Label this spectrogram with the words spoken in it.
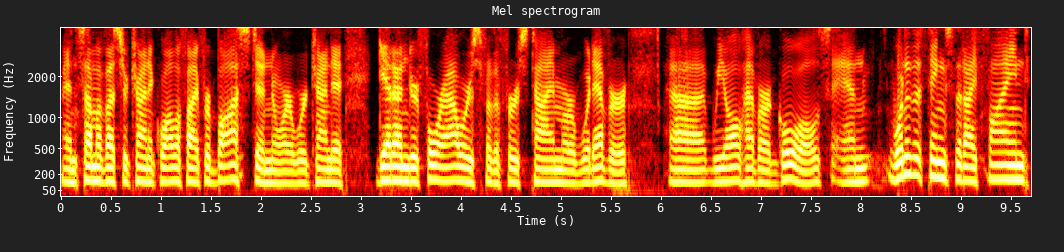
and some of us are trying to qualify for Boston, or we're trying to get under four hours for the first time, or whatever. we all have our goals, and one of the things that I find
